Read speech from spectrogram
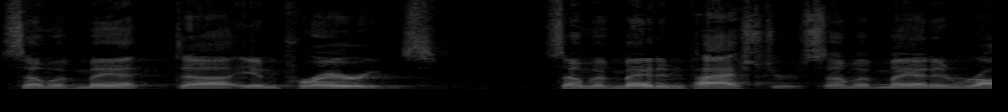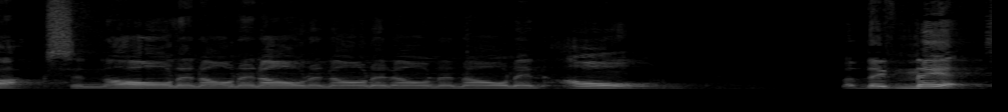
some have met uh, in prairies, some have met in pastures, some have met in rocks, and on and on and on and on and on and on and on. But they've met.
